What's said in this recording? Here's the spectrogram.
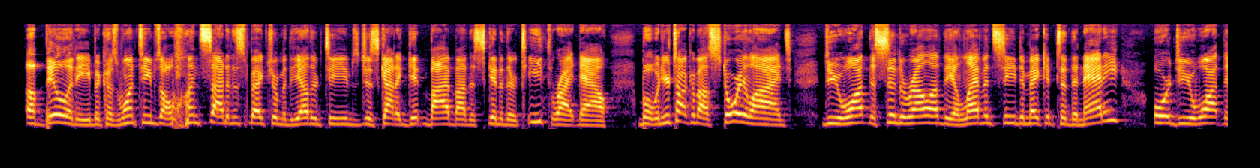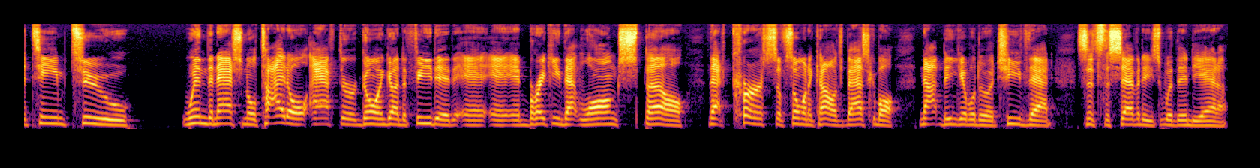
ability because one team's on one side of the spectrum and the other team's just kind of getting by by the skin of their teeth right now. But when you're talking about storylines, do you want the Cinderella, the 11 seed to make it to the Natty or do you want the team to win the national title after going undefeated and, and, breaking that long spell, that curse of someone in college basketball not being able to achieve that since the 70s with Indiana.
